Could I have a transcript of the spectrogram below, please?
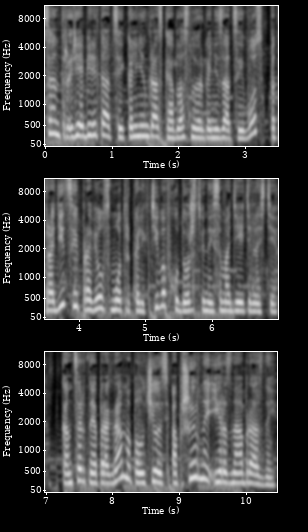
Центр реабилитации Калининградской областной организации ВОЗ по традиции провел смотр коллективов художественной самодеятельности. Концертная программа получилась обширной и разнообразной.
